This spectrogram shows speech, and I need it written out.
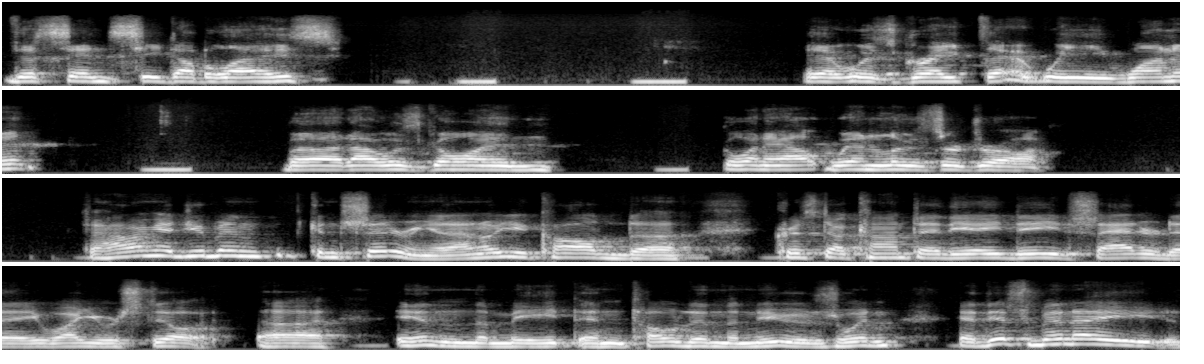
this NCAA's. It was great that we won it, but I was going going out win, lose or draw. So how long had you been considering it? I know you called uh, Chris Del Conte, the AD, Saturday while you were still uh, in the meet and told him the news. When had this been a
